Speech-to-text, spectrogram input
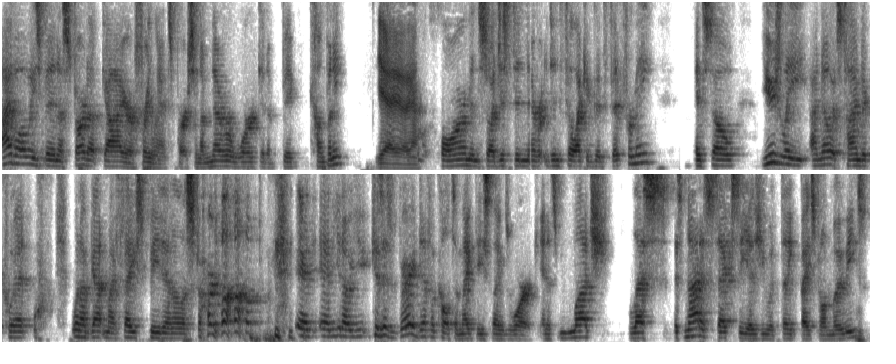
I've always been a startup guy or a freelance person. I've never worked at a big company. Yeah, yeah, yeah. Farm, and so I just didn't ever. It didn't feel like a good fit for me, and so usually I know it's time to quit when I've gotten my face beat in on a startup. and, and, you know, because it's very difficult to make these things work. And it's much less, it's not as sexy as you would think based on movies.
